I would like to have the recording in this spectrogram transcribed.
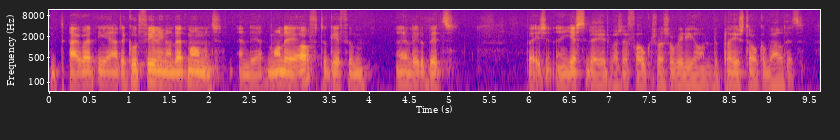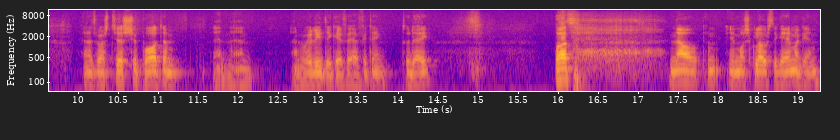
And I already had a good feeling on that moment. And they had Monday off to give them a little bit patient. And yesterday it was a focus was already on the players talk about it, and it was just support them and and and really they give everything today. But now you must close the game again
